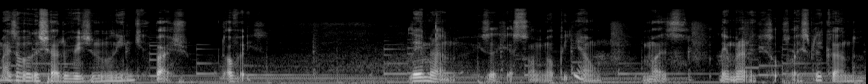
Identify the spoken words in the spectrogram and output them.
Mas eu vou deixar o vídeo no link abaixo, talvez. Lembrando, isso aqui é só minha opinião. Mas lembrando que estou só explicando.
